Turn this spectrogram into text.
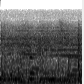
friends.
